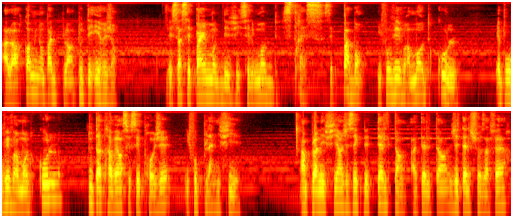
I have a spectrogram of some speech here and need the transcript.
alors, comme ils n'ont pas de plan, tout est urgent. Et ça, c'est pas un mode de vie, c'est le mode stress. C'est pas bon. Il faut vivre en mode cool. Et pour vivre en mode cool, tout en travaillant sur ces projets, il faut planifier. En planifiant, je sais que de tel temps à tel temps, j'ai telle chose à faire.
